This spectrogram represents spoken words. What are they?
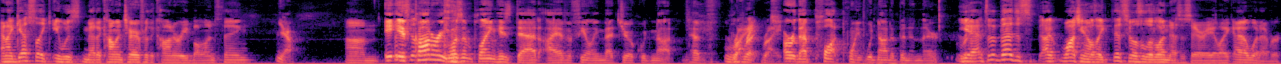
And I guess like it was meta commentary for the Connery Bond thing. Yeah. Um, If still- Connery wasn't playing his dad, I have a feeling that joke would not have, right, Right. right, or that plot point would not have been in there. Yeah, so that just I, watching, I was like, this feels a little unnecessary. Like, uh, whatever.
